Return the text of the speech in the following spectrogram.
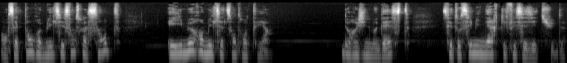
en septembre 1660 et y meurt en 1731. D'origine modeste, c'est au séminaire qu'il fait ses études.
